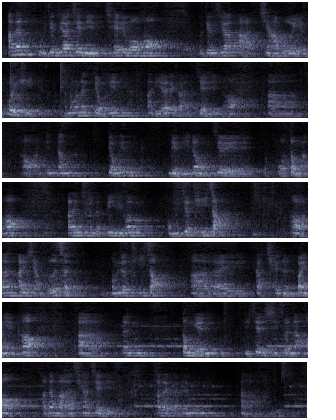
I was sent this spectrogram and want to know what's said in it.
啊，咱有阵时啊建年初五吼，有阵时啊，正袂用过去，啊，那咱重新啊，伫遐咧甲建年吼，啊，哦，应当重新另一种即个活动了吼。啊，咱就的，并且讲，我们就提早，吼，咱爱想合成，我们就提早。啊，来甲前人拜年吼！啊，咱动员伫即个时阵啦吼！啊，咱马上请见你，啊来甲咱啊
